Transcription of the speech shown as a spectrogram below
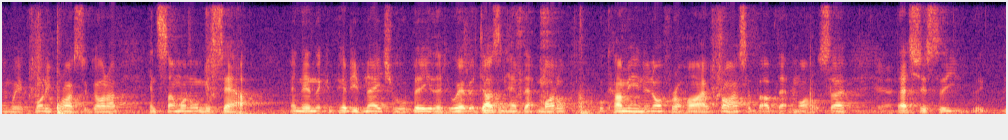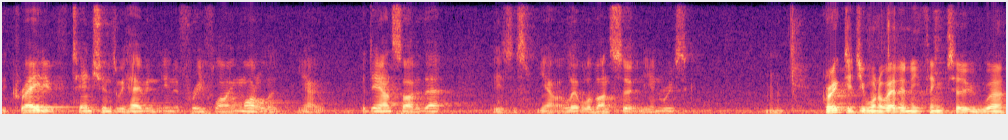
and where commodity prices have gone up, and someone will miss out. And then the competitive nature will be that whoever doesn't have that model will come in and offer a higher price above that model. So that's just the, the, the creative tensions we have in, in a free-flowing model. That you know, the downside of that is you know a level of uncertainty and risk. Greg, did you want to add anything to uh,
